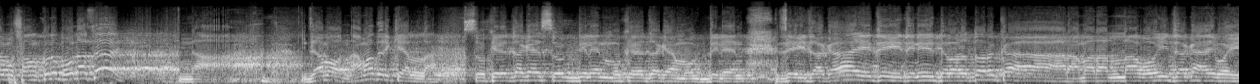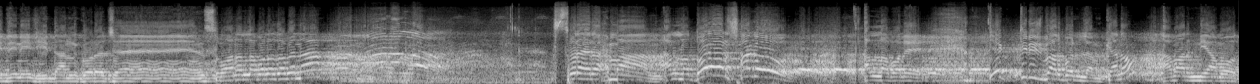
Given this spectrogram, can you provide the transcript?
কোনো সং- কোনো ভুল আছে? না। যেমন, আমাদেরকে আল্লাহ চোখের জায়গায় চোখ দিলেন, মুখের জায়গায় মুখ দিলেন। যেই জায়গায় যেই জিনিস দেওয়ার দরকার, আমার আল্লাহ ওই জায়গায় ওই জিনিসই দান করেছেন। সুমান আল্লাহ বলা যাবে না? সুরায় রহমান, আল্লাহ দয়ার সাগর। আল্লাহ বলে, একত্রিশ বার বললাম, কেন? আমার নিয়ামত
